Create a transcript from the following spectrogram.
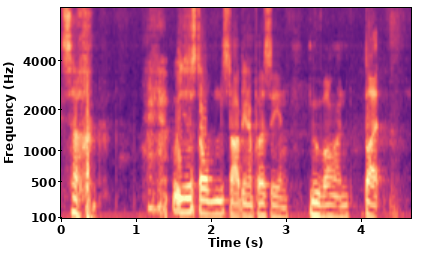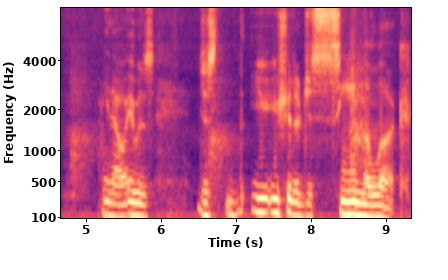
so we just told him to stop being a pussy and move on. But, you know, it was just, you, you should have just seen the look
